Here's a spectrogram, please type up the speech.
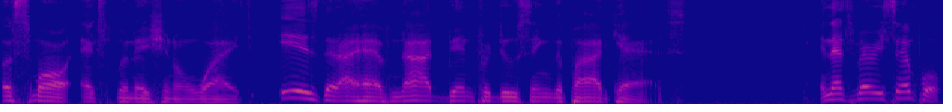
a small explanation on why it is that I have not been producing the podcast. And that's very simple.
